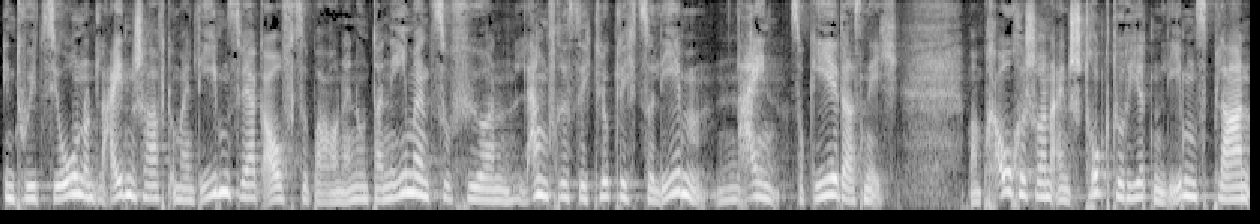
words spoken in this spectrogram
Intuition und Leidenschaft, um ein Lebenswerk aufzubauen, ein Unternehmen zu führen, langfristig glücklich zu leben. Nein, so gehe das nicht. Man brauche schon einen strukturierten Lebensplan,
